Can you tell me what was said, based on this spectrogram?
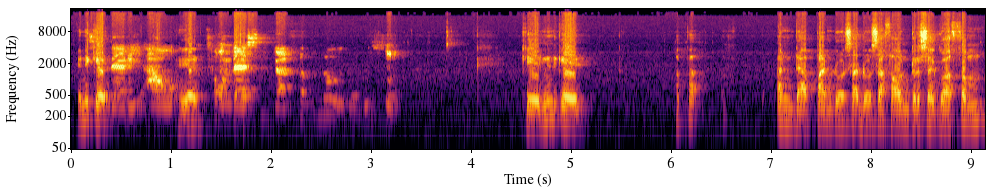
Ini kayak Dari awal Iya. fondasi Gotham tuh udah busuk. kayak ini kayak apa endapan dosa-dosa foundersnya Gotham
